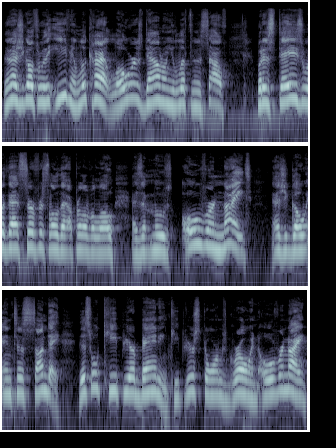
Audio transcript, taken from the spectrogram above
Then as you go through the evening, look how it lowers down when you lift in the south, but it stays with that surface low, that upper level low, as it moves overnight as you go into Sunday. This will keep your banding, keep your storms growing overnight,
